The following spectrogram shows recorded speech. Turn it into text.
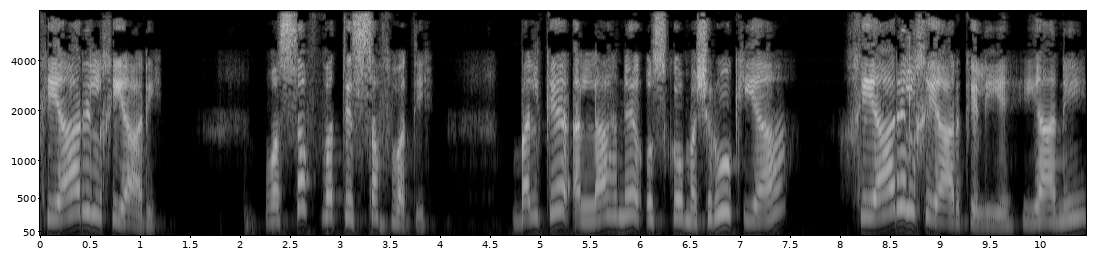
خیار الخیاری و صفوت صفوتی بلکہ اللہ نے اس کو مشروع کیا خیار الخیار کے لیے یعنی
